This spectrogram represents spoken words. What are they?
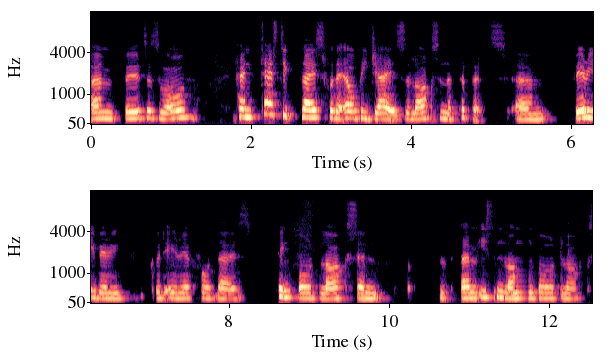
um, birds as well. Fantastic place for the LBJs, the larks and the pipits. Um, very, very good area for those pink-billed larks and um, eastern long-billed larks.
